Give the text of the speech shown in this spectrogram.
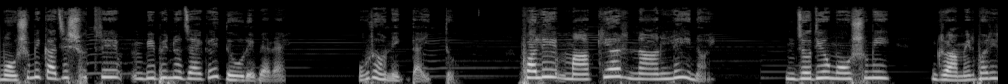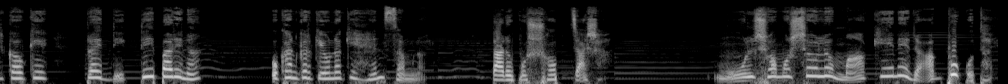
মৌসুমি কাজের সূত্রে বিভিন্ন জায়গায় দৌড়ে বেড়ায়। ওর অনেক দায়িত্ব। ফলে মাকে আর না আনলেই নয়। যদিও মৌসুমি গ্রামের বাড়ির কাউকে প্রায় দেখতেই পারে না, ওখানকার কেউ নাকি হ্যান্ডসাম নয়। তার উপর সব চাষা। মূল সমস্যা হলো মাকে এনে রাখব কোথায়?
